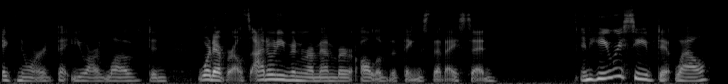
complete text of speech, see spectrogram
ignored, that you are loved, and whatever else. I don't even remember all of the things that I said. And he received it well.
